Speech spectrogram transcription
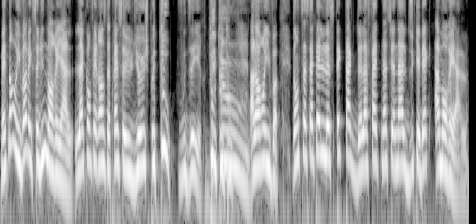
Maintenant, on y va avec celui de Montréal. La conférence de presse a eu lieu. Je peux tout vous dire. Tout, tout, tout. Alors, on y va. Donc, ça s'appelle le spectacle de la fête nationale du Québec à Montréal.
